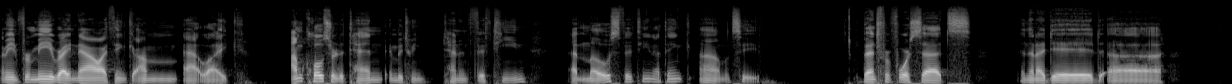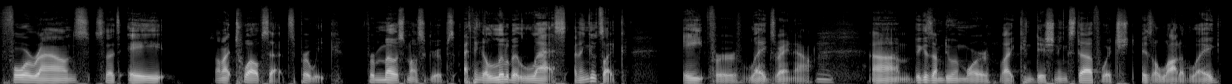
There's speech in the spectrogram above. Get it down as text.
I mean, for me right now, I think I'm at like, I'm closer to 10, in between 10 and 15 at most, 15, I think. Um, let's see. Bench for four sets. And then I did uh, four rounds. So that's eight. So I'm at 12 sets per week for most muscle groups. I think a little bit less. I think it's like eight for legs right now um, because I'm doing more like conditioning stuff, which is a lot of leg.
